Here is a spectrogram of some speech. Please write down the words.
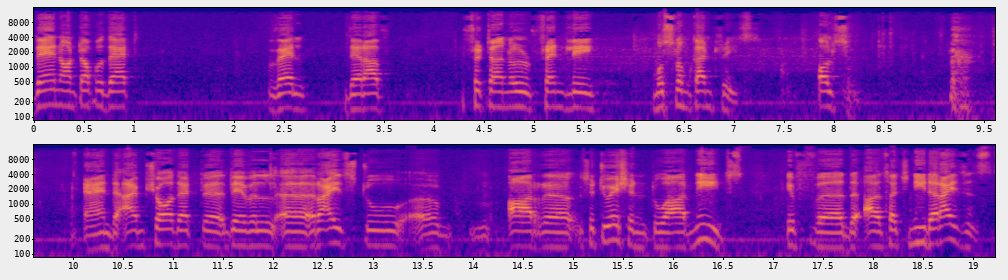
then on top of that, well, there are fraternal, friendly Muslim countries also. and I'm sure that uh, they will uh, rise to uh, our uh, situation, to our needs, if uh, the, uh, such need arises.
